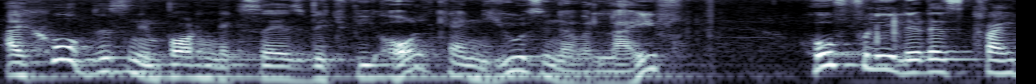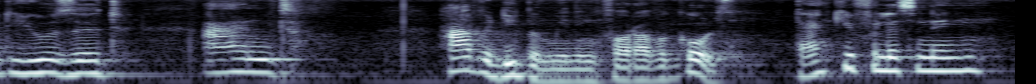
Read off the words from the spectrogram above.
I hope this is an important exercise which we all can use in our life. Hopefully, let us try to use it and have a deeper meaning for our goals. Thank you for listening.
